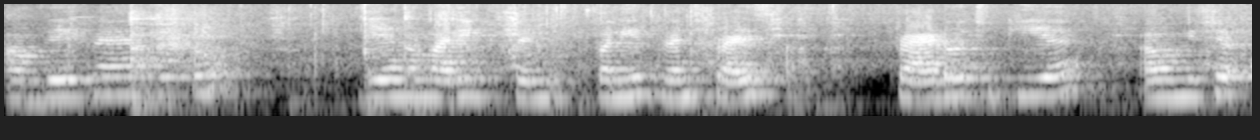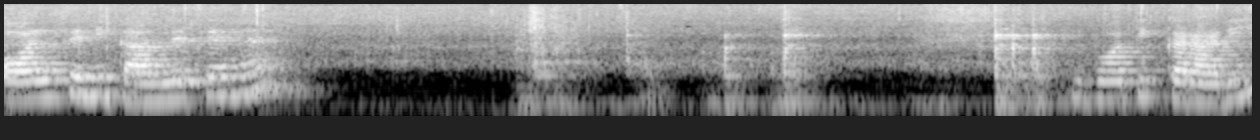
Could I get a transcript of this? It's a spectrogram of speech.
आप देख रहे हैं दोस्तों ये हमारी पनीर फ्रेंच फ्राइज फ्राइड हो चुकी है। अब हम इसे ऑयल से निकाल लेते हैं। बहुत ही करारी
